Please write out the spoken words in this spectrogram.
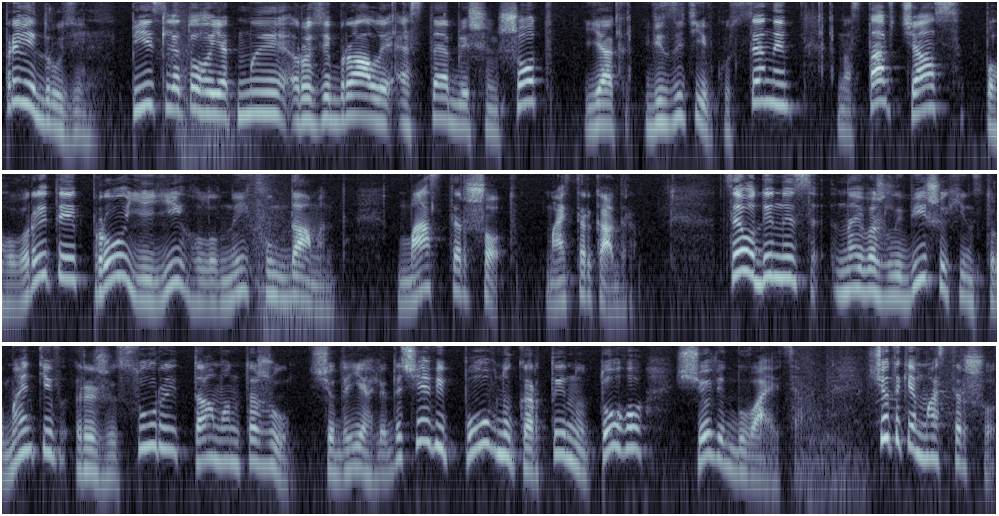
Привіт, друзі! Після того, як ми розібрали Establishing Shot як візитівку сцени, настав час поговорити про її головний фундамент Shot, майстер-кадр. Це один із найважливіших інструментів режисури та монтажу, що дає глядачеві повну картину того, що відбувається. Що таке мастершот?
